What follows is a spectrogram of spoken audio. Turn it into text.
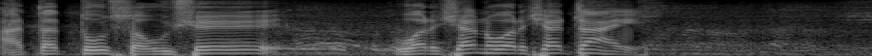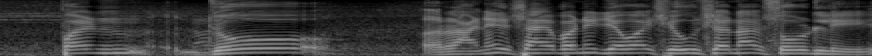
आता तो संशय वर्षानुवर्षाचा आहे. पण जो राणे साहेबांनी जेव्हा शिवसेना सोडली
